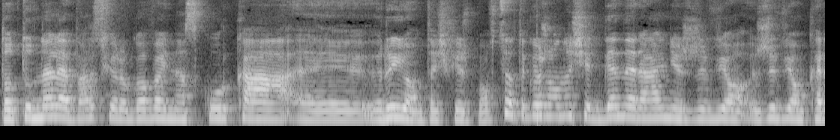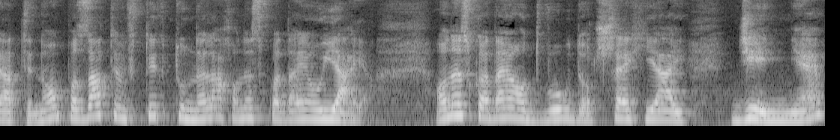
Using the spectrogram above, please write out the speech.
to tunele warstwie rogowej na skórka e, ryją te świeżbowce, dlatego że one się generalnie żywią, żywią keratyną. Poza tym w tych tunelach one składają jaja. One składają od dwóch do trzech jaj dziennie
